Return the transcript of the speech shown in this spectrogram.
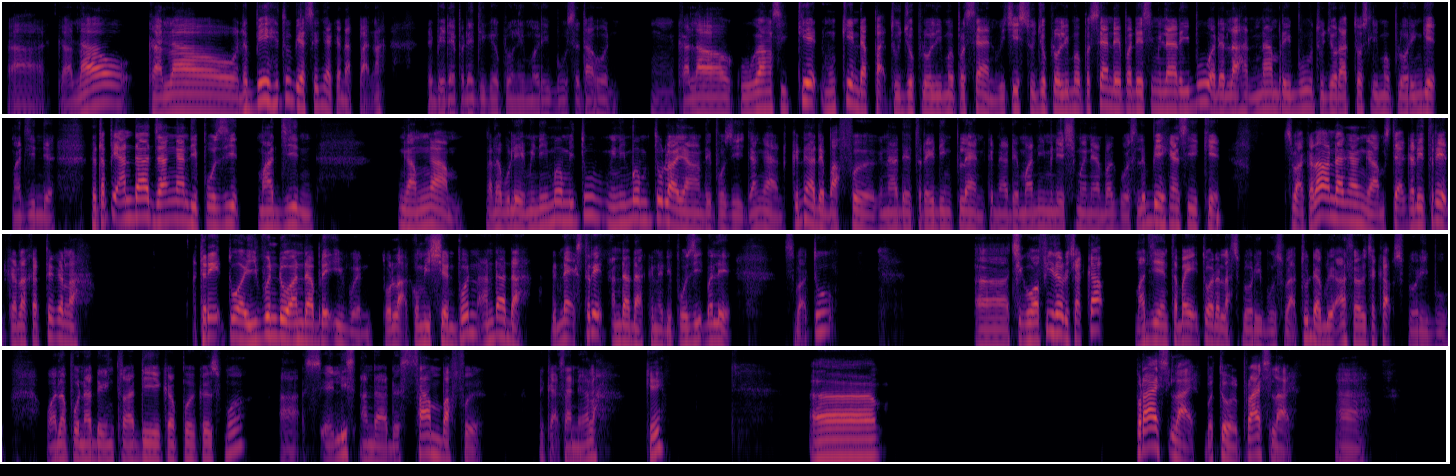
Uh, kalau kalau lebih itu biasanya akan dapat lah. Lebih daripada 35,000 setahun. Hmm, kalau kurang sikit mungkin dapat 75% which is 75% daripada 9,000 adalah 6,750 ringgit margin dia. Tetapi anda jangan deposit margin ngam-ngam kalau boleh minimum itu minimum itulah yang deposit. Jangan kena ada buffer kena ada trading plan kena ada money management yang bagus. Lebihkan sikit. Sebab kalau anda nganggam setiap kali trade kalau katakanlah trade tu even though anda break even tolak commission pun anda dah the next trade anda dah kena deposit balik. Sebab tu uh, Cikgu Wafi selalu cakap margin yang terbaik itu adalah 10,000 sebab tu WR selalu cakap 10,000 walaupun ada intraday ke apa ke semua uh, at least anda ada some buffer dekat sana lah. Okay. Uh, price live. Betul. Price live. Uh,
